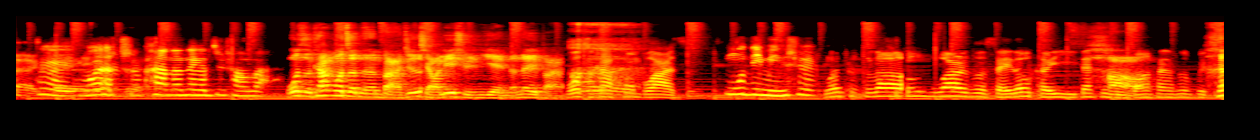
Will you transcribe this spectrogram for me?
对，我也是看。看的那个剧场版，我只看过真人版，就是小栗旬演的那一版。我只看风不二子。目的明确。我只知道风不二子谁都可以，但是鲁邦三世不行。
